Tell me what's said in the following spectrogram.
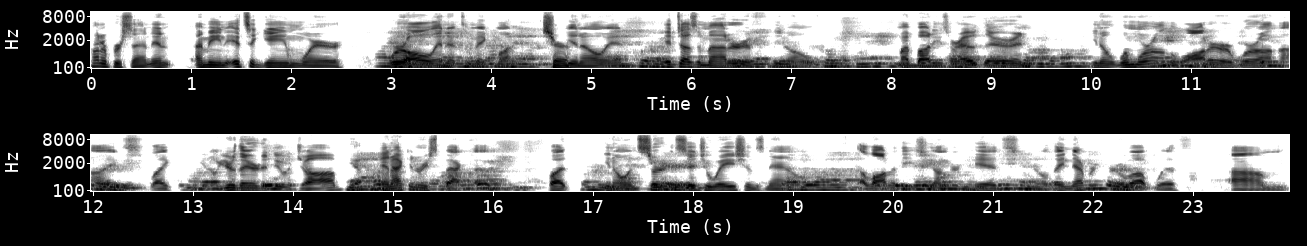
Hundred percent. And I mean, it's a game where we're all in it to make money, Sure. you know, and it doesn't matter if, you know, my buddies are out there and, you know, when we're on the water or we're on the ice, like, you know, you're there to do a job Yeah. and I can respect that. But, you know, in certain situations now, a lot of these younger kids, you know, they never grew up with, um,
